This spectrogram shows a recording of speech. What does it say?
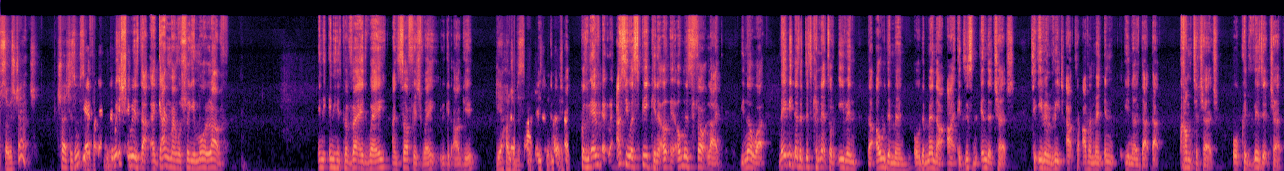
So is church. Church is also. Yeah, the issue is that a gang man will show you more love in in his perverted way and selfish way. We could argue. Yeah, hundred percent. Because as you were speaking, it, it almost felt like you know what maybe there's a disconnect of even the older men or the men that are existing in the church to even reach out to other men in you know that that come to church or could visit church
